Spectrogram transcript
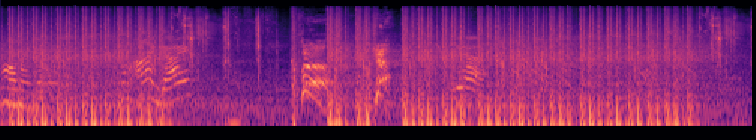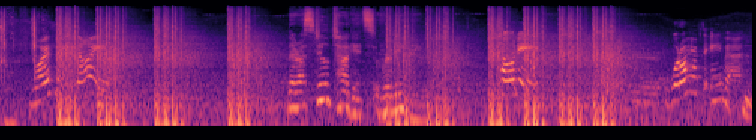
Oh my goodness. Come on, guys. Yeah. Why isn't he dying? There are still targets remaining. Tony! What do I have to aim at? Hmm.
